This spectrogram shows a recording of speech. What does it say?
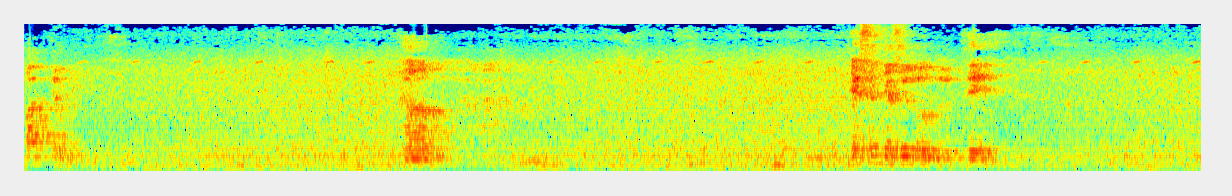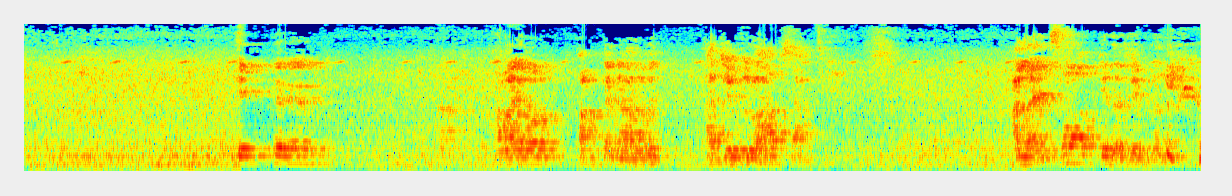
بات کرنے کی ہاں۔ کیسے کیسے لوگ تھے؟ ایک ہمارے اور کام کرنے والوں میں حاجی عبد الوہاب صاحب تھے۔ اللہ انصاف کے درجے بلند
